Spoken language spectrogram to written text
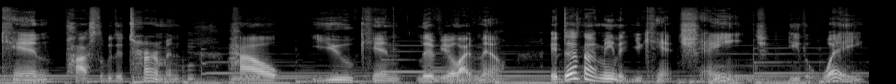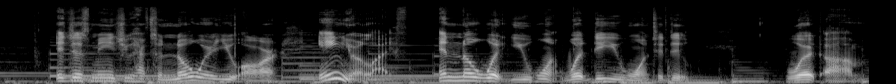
can possibly determine how you can live your life. Now, it does not mean that you can't change either way. It just means you have to know where you are in your life and know what you want. What do you want to do? What um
